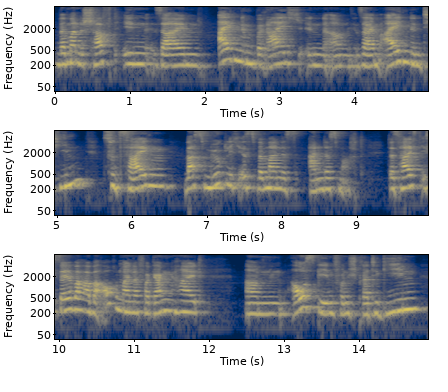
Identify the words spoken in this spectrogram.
wenn man es schafft, in seinem eigenen Bereich, in ähm, seinem eigenen Team zu zeigen, was möglich ist, wenn man es anders macht. Das heißt, ich selber habe auch in meiner Vergangenheit ähm, ausgehend von Strategien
